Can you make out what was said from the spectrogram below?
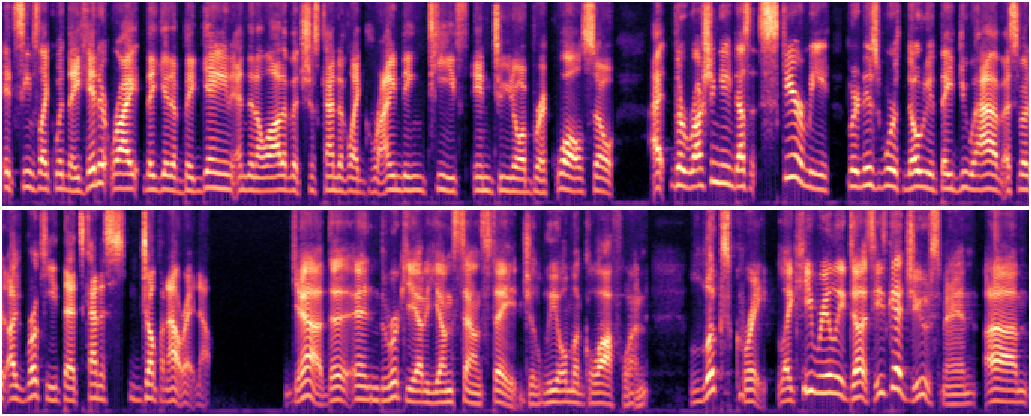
It seems like when they hit it right, they get a big gain, and then a lot of it's just kind of like grinding teeth into you know a brick wall. So I, the rushing game doesn't scare me, but it is worth noting that they do have a, a rookie that's kind of jumping out right now. Yeah, the and the rookie out of Youngstown State, Jaleel McLaughlin, looks great. Like he really does. He's got juice, man. Um,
